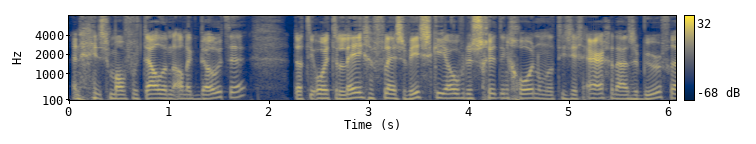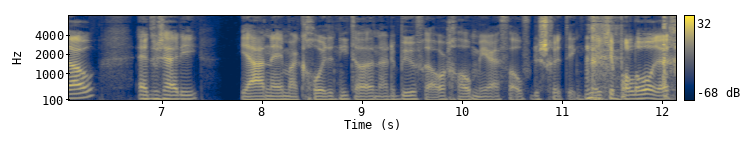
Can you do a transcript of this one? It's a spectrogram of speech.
En deze man vertelde een anekdote dat hij ooit een lege fles whisky over de schutting gooide, omdat hij zich ergerde aan zijn buurvrouw. En toen zei hij, ja, nee, maar ik gooide het niet eh, naar de buurvrouw, hoor. gewoon meer even over de schutting. Beetje ballorig,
